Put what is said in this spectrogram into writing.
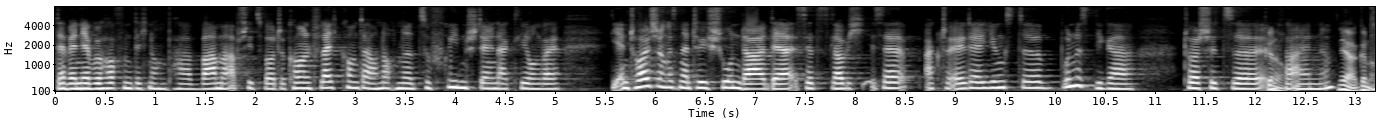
da werden ja wohl hoffentlich noch ein paar warme Abschiedsworte kommen und vielleicht kommt da auch noch eine zufriedenstellende Erklärung, weil die Enttäuschung ist natürlich schon da. Der ist jetzt, glaube ich, ist er aktuell der jüngste Bundesliga- Torschütze genau. im Verein, ne? Ja, genau.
